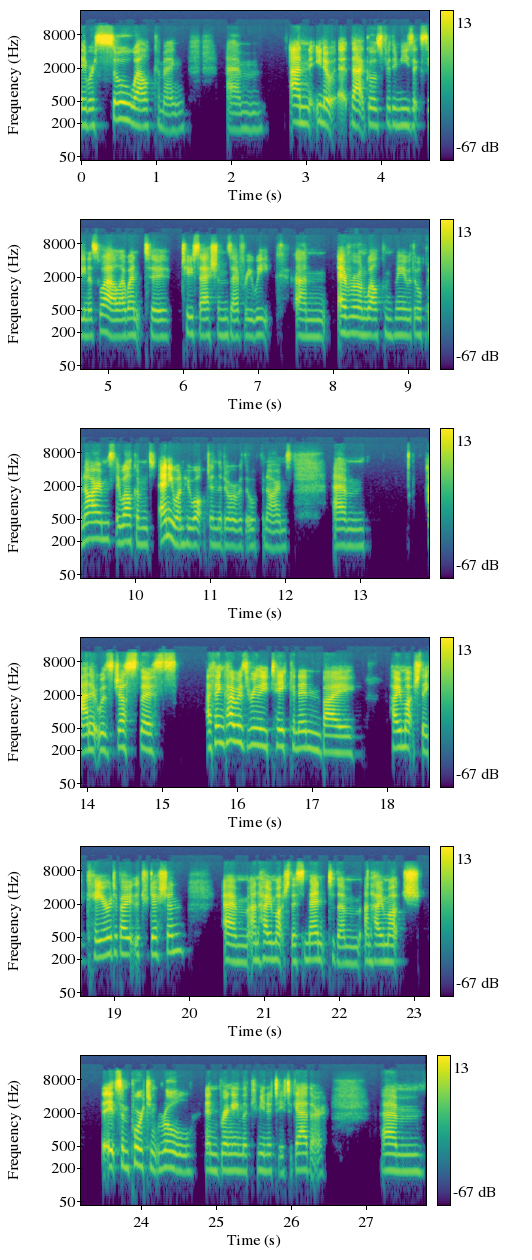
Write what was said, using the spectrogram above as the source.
They were so welcoming. Um, and you know that goes for the music scene as well i went to two sessions every week and everyone welcomed me with open arms they welcomed anyone who walked in the door with open arms um, and it was just this I think I was really taken in by how much they cared about the tradition um, and how much this meant to them and how much its important role in bringing the community together. Um,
